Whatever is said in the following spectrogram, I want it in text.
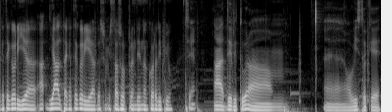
categoria, ah, di alta categoria, adesso mi sta sorprendendo ancora di più. Sì. Ah, addirittura mm, eh, ho visto che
